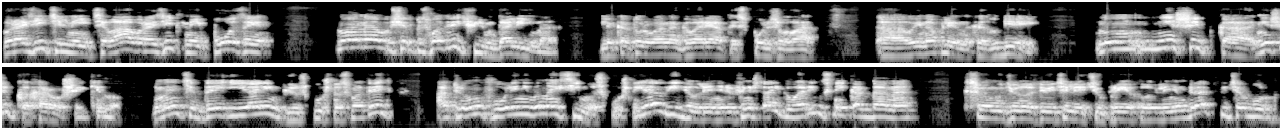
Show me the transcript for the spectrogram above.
выразительные тела, выразительные позы. Ну, она вообще, посмотрите фильм «Долина», для которого она, говорят, использовала э, военнопленных из лагерей. Ну, не шибко, не шибко хорошее кино. Понимаете, да и Олимпию скучно смотреть, а «Триумф воли» невыносимо скучно. Я видел Лени Рифенштайн, говорил с ней, когда она к своему 99-летию приехала в Ленинград, в Петербург.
